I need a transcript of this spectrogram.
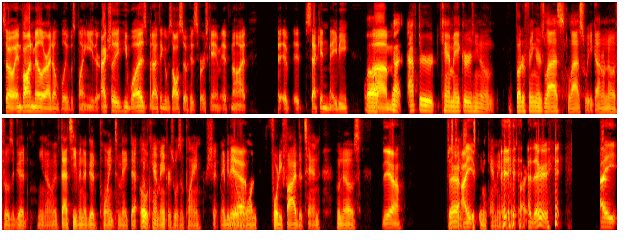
So, and Von Miller, I don't believe was playing either. Actually, he was, but I think it was also his first game, if not it, it, second, maybe. well, Um, after Cam Akers, you know, Butterfingers last last week. I don't know if it was a good, you know, if that's even a good point to make that. Oh, Cam Akers wasn't playing. Shit, maybe they Yeah. were one forty five to ten. Who knows? Yeah, Just There, kidding. I- just kidding. Cam Akers. There. I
